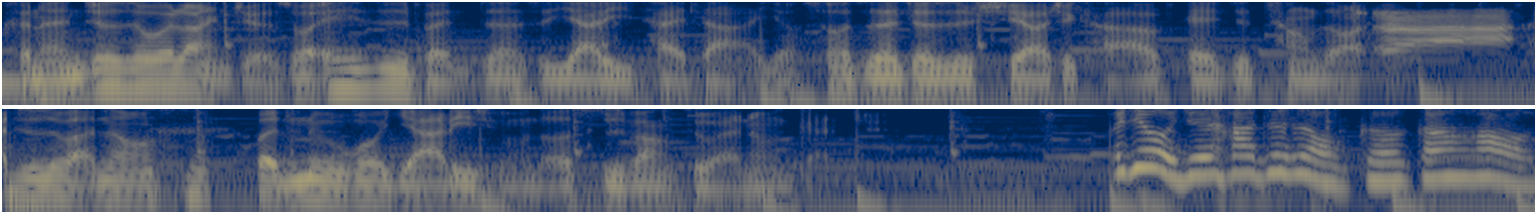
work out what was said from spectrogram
可能就是会让你觉得说，哎、欸，日本真的是压力太大，有时候真的就是需要去卡拉 OK 就唱这种啊，就是把那种 愤怒或压力全部都释放出来那种感觉。而且我觉得他这首歌刚好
